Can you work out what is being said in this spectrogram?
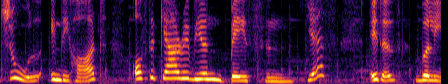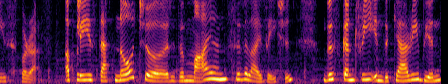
Jewel in the heart of the Caribbean basin. Yes, it is Belize for us, a place that nurtured the Mayan civilization. This country in the Caribbean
